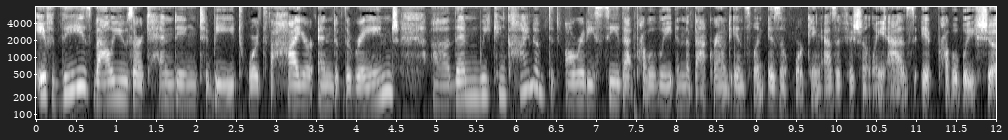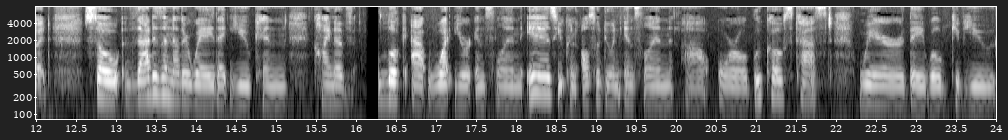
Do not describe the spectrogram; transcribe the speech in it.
If these values are tending to be towards the higher end of the range, uh, then we can kind of already see that probably in the background insulin isn't working as efficiently as it probably should. So, that is another way that you can kind of look at what your insulin is. You can also do an insulin uh, oral glucose test where they will give you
